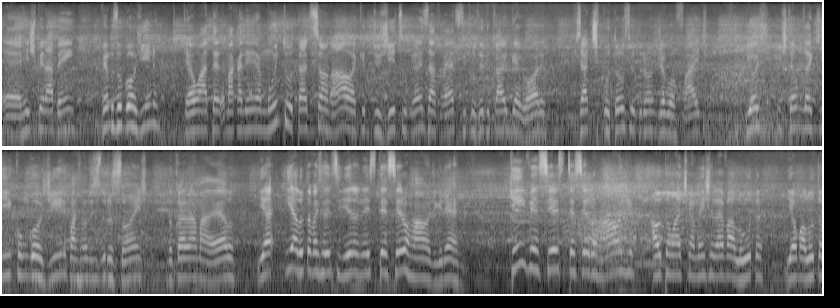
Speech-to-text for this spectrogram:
é, respirar bem. Vemos o Gordinho, que é uma, uma academia muito tradicional aqui do Jiu-Jitsu, grandes atletas, inclusive o Caio Gregório, que já disputou o cinturão de Jungle Fight. E hoje estamos aqui com o Gordini passando as instruções no cara amarelo. E a, e a luta vai ser decidida nesse terceiro round, Guilherme. Quem vencer esse terceiro round automaticamente leva a luta. E é uma luta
